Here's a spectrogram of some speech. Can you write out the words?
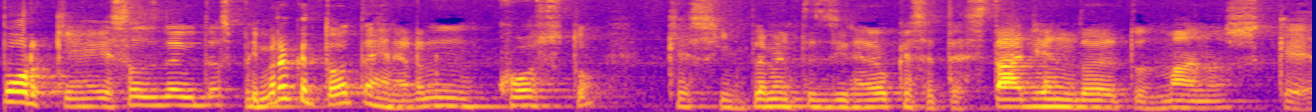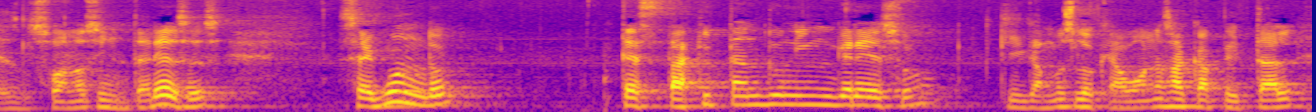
porque esas deudas, primero que todo, te generan un costo que simplemente es dinero que se te está yendo de tus manos, que son los intereses. Segundo, te está quitando un ingreso, digamos lo que abonas a capital,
